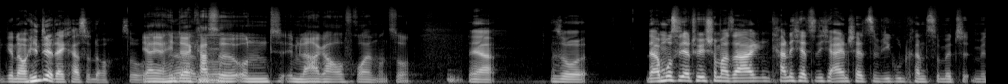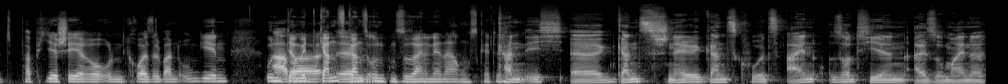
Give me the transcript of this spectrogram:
genau, hinter der Kasse noch. So. Ja, ja, hinter der also- Kasse und im Lager aufräumen und so. Ja, so. Da muss ich natürlich schon mal sagen, kann ich jetzt nicht einschätzen, wie gut kannst du mit, mit Papierschere und Kräuselband umgehen. Und Aber, damit ganz, ähm, ganz unten zu sein in der Nahrungskette. Kann ich äh, ganz schnell, ganz kurz einsortieren. Also meine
